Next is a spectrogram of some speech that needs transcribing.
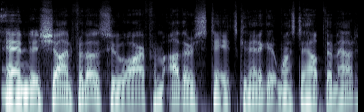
And Sean, for those who are from other states, Connecticut wants to help them out?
